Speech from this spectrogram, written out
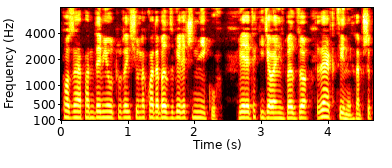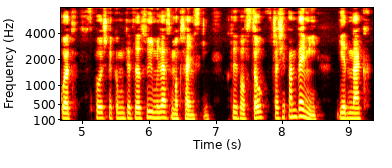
poza pandemią tutaj się nakłada bardzo wiele czynników. Wiele takich działań jest bardzo reakcyjnych, na przykład Społeczny Komitet Ratujmy Las Mokrzański, który powstał w czasie pandemii. Jednak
